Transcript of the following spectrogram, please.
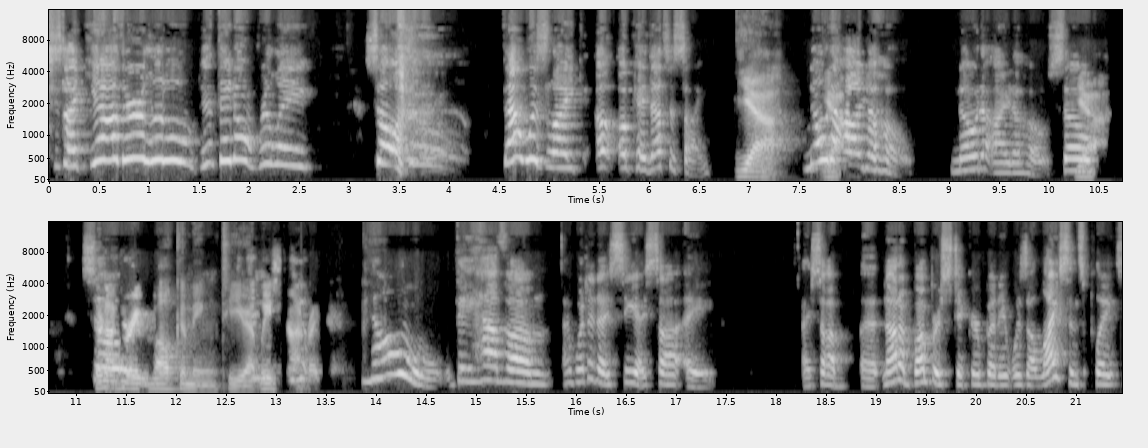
She's like, Yeah, they're a little, they don't really. So that was like, oh, okay, that's a sign. Yeah. No yeah. to Idaho. No to Idaho. So, yeah. so they're not very welcoming to you, at least not right there. No, they have. Um, what did I see? I saw a, I saw uh, not a bumper sticker, but it was a license plate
